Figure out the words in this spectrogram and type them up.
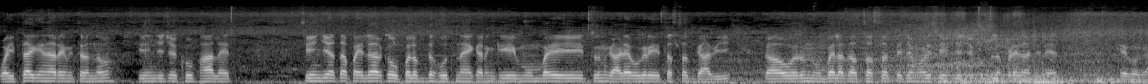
वैताग येणार आहे मित्रांनो. सी एन जीचे खूप हाल आहेत. सी एन जी आता पहिल्यासारखं उपलब्ध होत नाही कारण की मुंबईतून गाड्या वगैरे येत असतात गावी. गावावरून मुंबईला जात असतात. त्याच्यामुळे सी एन जीचे खूप लफडे झालेले आहेत. हे बघा.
